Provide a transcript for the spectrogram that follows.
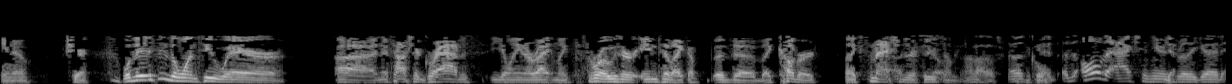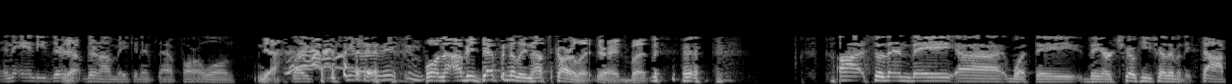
you know? Sure. Well, this is the one, too, where uh Natasha grabs Yelena, right, and, like, throws her into, like, a the, like, cupboard like smashes her through so something. I thought that was, That was cool. good. All the action here is Yeah. really good. And Andy, they're Yeah. they're not making it that far along. Yeah. Like, you know what I mean? well, no, I mean, definitely not Scarlet, right? But Uh, so then they, uh, what they they are choking each other, but they stop,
